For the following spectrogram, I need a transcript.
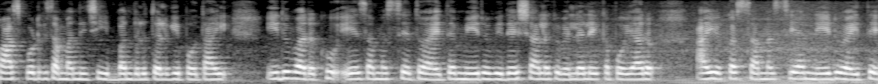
పాస్పోర్ట్కి సంబంధించి ఇబ్బందులు తొలగిపోతాయి. ఇదివరకు ఏ సమస్యతో అయితే మీరు విదేశాలకు వెళ్ళలేకపోయారో ఆ యొక్క సమస్య నేడు అయితే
